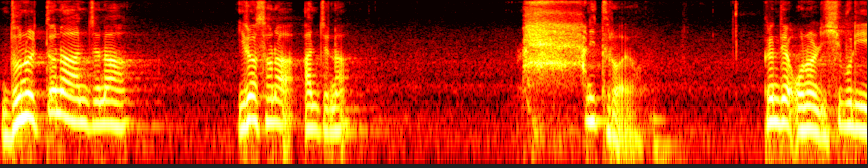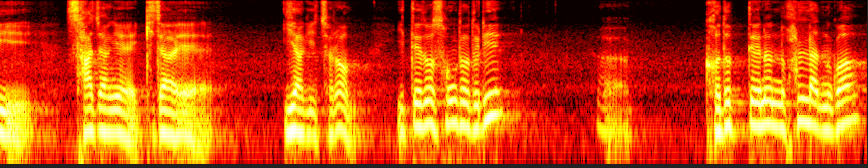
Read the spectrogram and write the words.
눈을 뜨나 앉으나 일어서나 앉으나 많이 들어요. 그런데 오늘 히브리 4장의 기자의 이야기처럼 이때도 성도들이 어, 거듭되는 환란과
